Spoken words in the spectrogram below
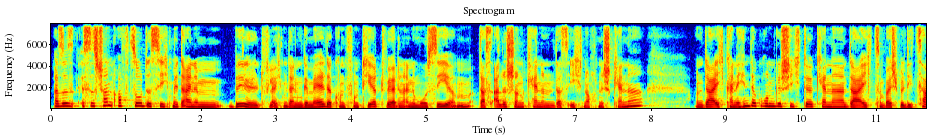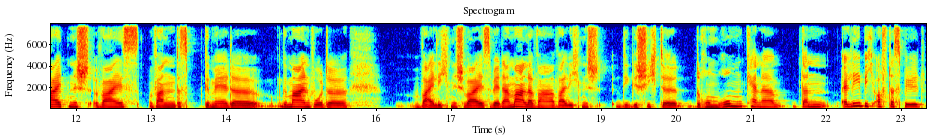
Also es ist schon oft so, dass ich mit einem Bild, vielleicht mit einem Gemälde konfrontiert werde in einem Museum, das alle schon kennen, das ich noch nicht kenne und da ich keine Hintergrundgeschichte kenne, da ich zum Beispiel die Zeit nicht weiß, wann das Gemälde gemahlen wurde, weil ich nicht weiß, wer der Maler war, weil ich nicht die Geschichte drumrum kenne, dann erlebe ich oft das Bild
